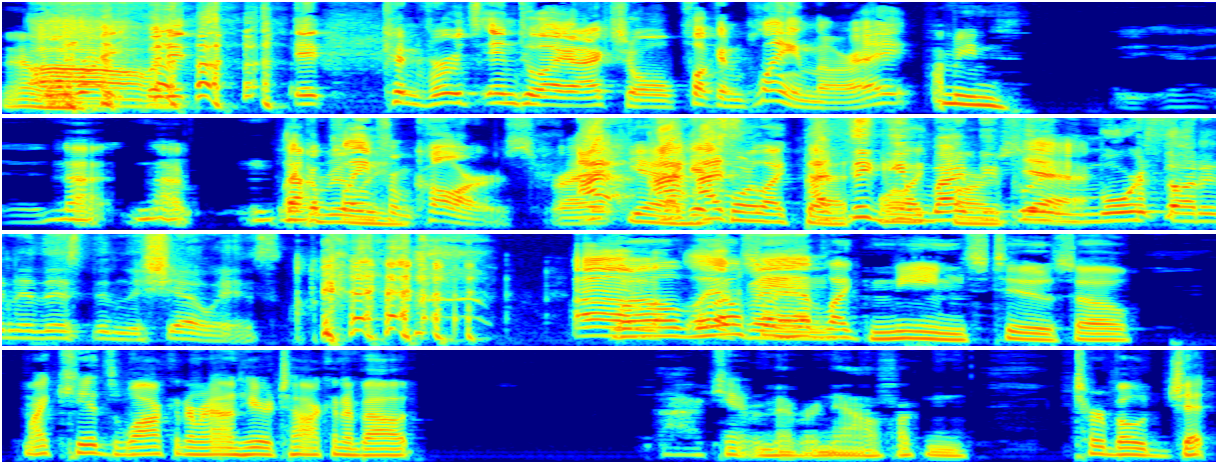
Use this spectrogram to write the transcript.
Yeah, Uh, well, right, but it it converts into like an actual fucking plane, though, right? I mean, not not Like not a plane really. from Cars, right? I- Yeah, it's more like that. I think More you like might Cars. be putting Yeah. more thought into this than the show is. Um, well, they look, also man, have like memes too. So my kids walking around here talking about I can't remember now, fucking turbo jet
